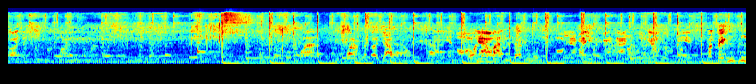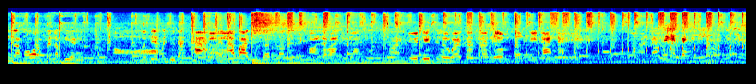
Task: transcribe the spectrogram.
ก็จะทุ่งกว้างประมาณกว้างกว้างแล้วก็ยาวใช่เพราะหน้าบ้านอยู่ด้านนู้นอ๋อหน้าบ้านอยู่ด้านนู้นยาวหกเมตรมันเป็นครึ่งๆครับเพราะว่าเป็นระเบียงระเบียงมันอยู่ด้านข้างแต่หน้าบ้านอยู่ด้านด้านอ๋อหน้าบ้านอยู่ด้านนู้นอยู่ที่เธอว่าจะจะเริ่มตรงนี้ด้านไหน ก็นั้นขยับไปทางนี้หน่อยนิดเดียว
